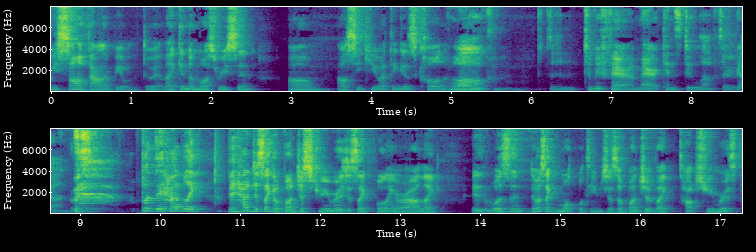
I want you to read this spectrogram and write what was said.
we saw Valorant be able to do it. Like in the most recent um, LCQ, I think it's called. um, Well, t- to be fair, Americans do love their guns. but they had like they had just like a bunch of streamers just like fooling around. Like it wasn't there was like multiple teams, just a bunch of like top streamers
